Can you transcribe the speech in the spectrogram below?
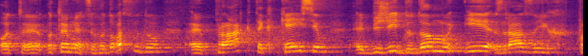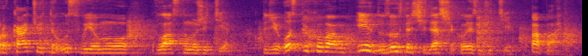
от, е, отримання цього досвіду, е, практик, кейсів, е, біжіть додому і зразу їх прокачуйте у своєму власному житті. Тоді успіху вам і до зустрічі десь ще колись в житті. Па-па!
